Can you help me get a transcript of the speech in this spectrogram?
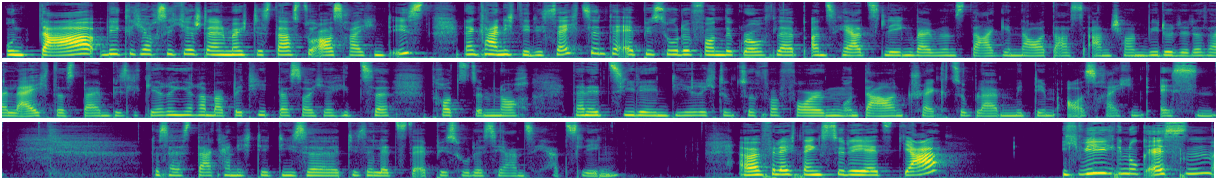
und da wirklich auch sicherstellen möchtest, dass du ausreichend isst, dann kann ich dir die 16. Episode von The Growth Lab ans Herz legen, weil wir uns da genau das anschauen, wie du dir das erleichterst, bei ein bisschen geringerem Appetit, bei solcher Hitze trotzdem noch deine Ziele in die Richtung zu verfolgen und da on track zu bleiben mit dem ausreichend Essen. Das heißt, da kann ich dir diese, diese letzte Episode sehr ans Herz legen. Aber vielleicht denkst du dir jetzt, ja, ich will genug essen,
